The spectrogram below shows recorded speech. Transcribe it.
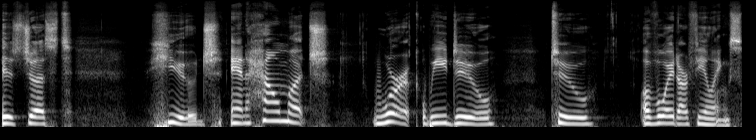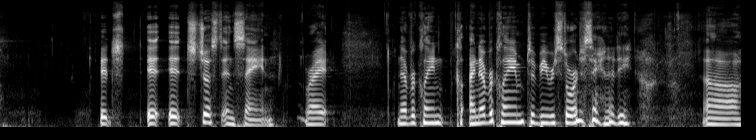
is just huge, and how much work we do to avoid our feelings. It's it it's just insane, right? Never claim I never claim to be restored to sanity, uh,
